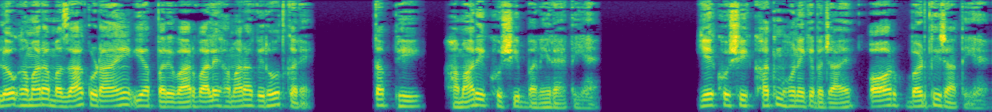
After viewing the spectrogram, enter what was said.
लोग हमारा मज़ाक उड़ाएँ या परिवार वाले हमारा विरोध करें तब भी हमारी खुशी बनी रहती है। ये खुशी खत्म होने के बजाय और बढ़ती जाती है।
